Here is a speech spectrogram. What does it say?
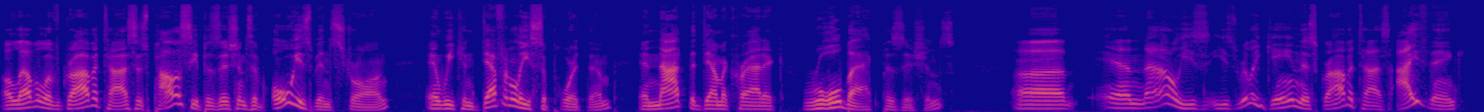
a level of gravitas. His policy positions have always been strong, and we can definitely support them, and not the Democratic rollback positions. Uh, and now he's he's really gained this gravitas. I think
